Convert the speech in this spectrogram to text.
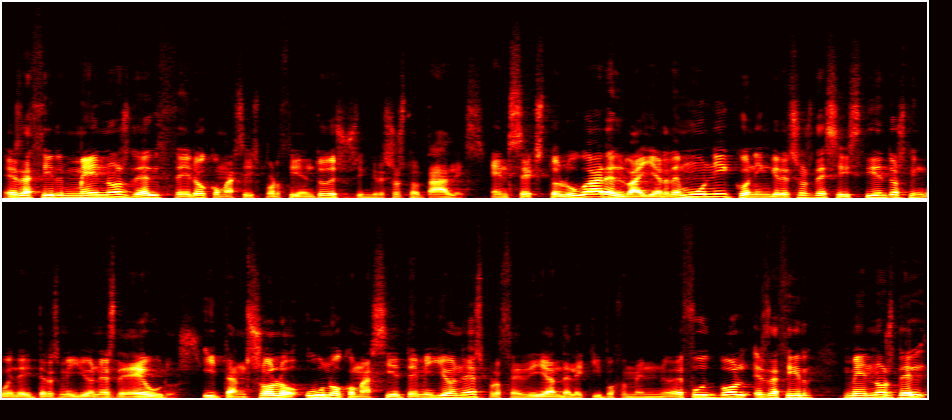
es decir, menos del 0,6% de sus ingresos totales. En sexto lugar, el Bayern de Múnich con ingresos de 653 millones de euros y tan solo 1,7 millones procedían del equipo femenino de fútbol, es decir, menos del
